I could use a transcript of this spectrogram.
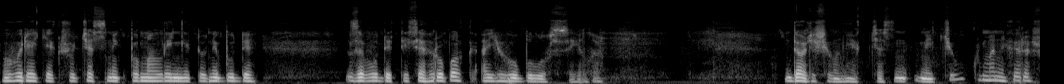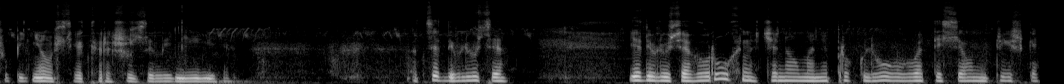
говорять, якщо часник по малині, то не буде заводитися грубак, а його було сила. Далі він як часничок у мене хорошо піднявся, як хорошо зеленіє. А це дивлюся. Я дивлюся, горох починав у мене прокльовуватися, він трішки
